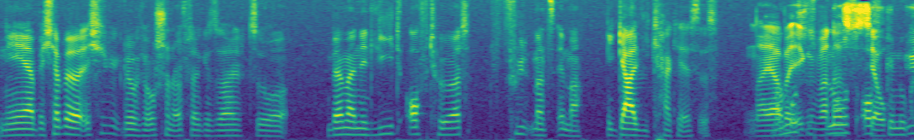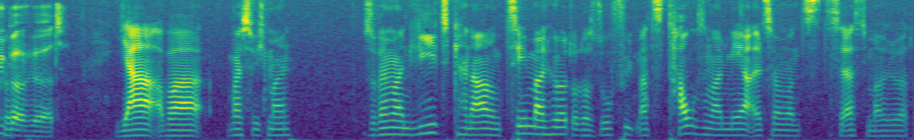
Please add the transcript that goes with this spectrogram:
Nee, aber ich habe ja, ich habe glaube ich auch schon öfter gesagt, so, wenn man ein Lied oft hört, fühlt man es immer. Egal wie kacke es ist. Naja, Man aber irgendwann hast du es ja auch genug hören. überhört. Ja, aber weißt du, wie ich meine? So, wenn man ein Lied, keine Ahnung, zehnmal hört oder so, fühlt man es tausendmal mehr, als wenn man es das erste Mal hört.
